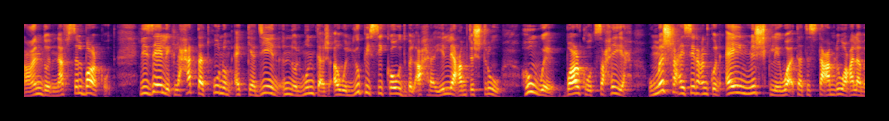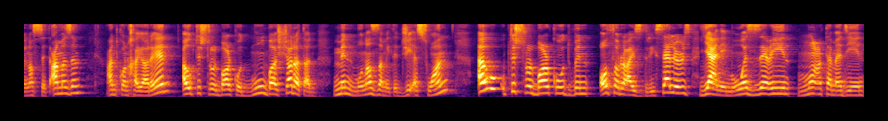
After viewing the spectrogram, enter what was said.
عندهم نفس الباركود لذلك لحتى تكونوا مأكدين إنه المنتج أو ال UPC code بالأحرى يلي عم تشتروه هو باركود صحيح ومش رح يصير عندكم أي مشكلة وقتها تستعملوه على منصة امازون عندكم خيارين أو بتشتروا الباركود مباشرة من منظمة ال GS1 أو بتشتروا الباركود من authorized resellers يعني موزعين معتمدين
